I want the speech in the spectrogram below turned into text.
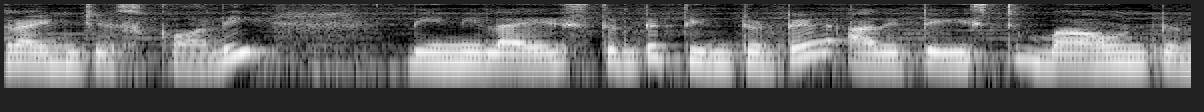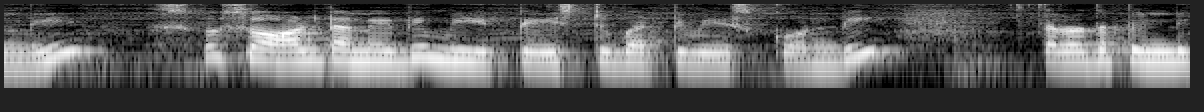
గ్రైండ్ చేసుకోవాలి. దీన్ని ఇలా వేస్తుంటే తింటుంటే అది టేస్ట్ బాగుంటుంది. సో సాల్ట్ అనేది మీ టేస్ట్ బట్టి వేసుకోండి. తర్వాత పిండి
